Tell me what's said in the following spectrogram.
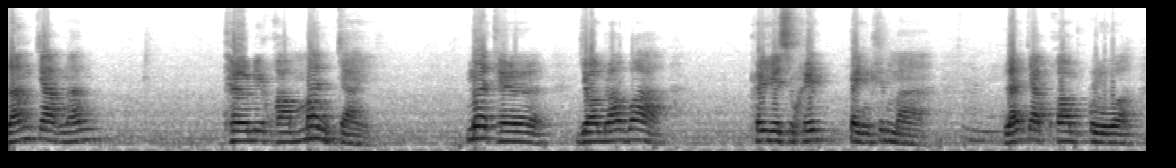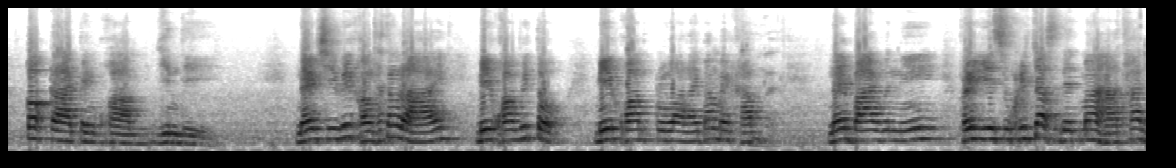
หลังจากนั้น เธอมีความมั่นใจ เมื่อเธอยอมรับว่าพระเยซูคริสต์เป็นขึ้นมา และจากความกลัวก็กลายเป็นความยินดี ในชีวิตของท่านทั้งหลาย มีความวิตก มีความกลัวอะไรบ้างไหมครับ ในบ่ายวันนี้พระเยซูคริสต์เจ้าเสด็จมาหาท่าน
